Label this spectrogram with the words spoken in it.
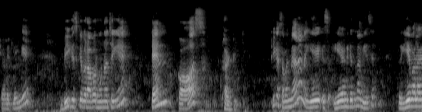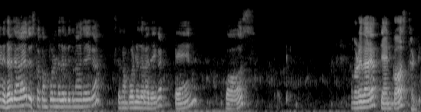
क्या लिख लेंगे? V किसके बराबर होना चाहिए? टेन कॉस थर्टी ठीक है, समझ में आ रहा है ना? ये इस, ये एंड कितना? v से तो ये वाला एंड इधर जा रहा है तो इसका कंपोनेंट इधर कितना आ जाएगा? इसका कंपोनेंट इधर आ जाएगा टेन कॉस कंपोनेंट आ जाएगा ten cos thirty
